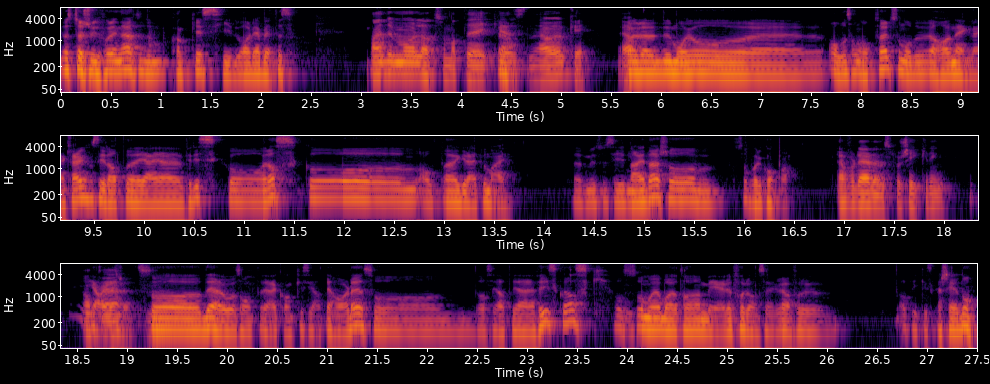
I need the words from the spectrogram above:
Den største utfordringen er at du kan ikke si du har diabetes. Nei, du må late som at det ikke er Ja, ok. Ja. For du må jo, eh, Alle sånne oppdrag så må du ha en egenerklæring som sier at eh, jeg er frisk og rask og alt er greit med meg. Eh, Men hvis du sier nei der, så, så får du ikke hoppa. ja, for det er deres forsikring. Ja, jeg. og. Så det er jo sånn at jeg kan ikke si at jeg har det, så da sier jeg at jeg er frisk og rask. Og så må jeg bare ta mer forhåndsregler for at det ikke skal skje noe.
